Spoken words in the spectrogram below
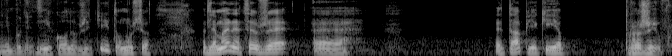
Не будете? ніколи в житті, тому що для мене це вже е, етап, який я прожив.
